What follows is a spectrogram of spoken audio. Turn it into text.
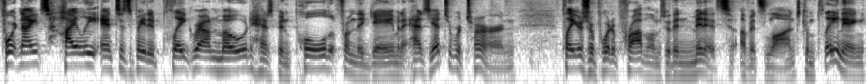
Fortnite's highly anticipated playground mode has been pulled from the game and it has yet to return. Players reported problems within minutes of its launch, complaining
